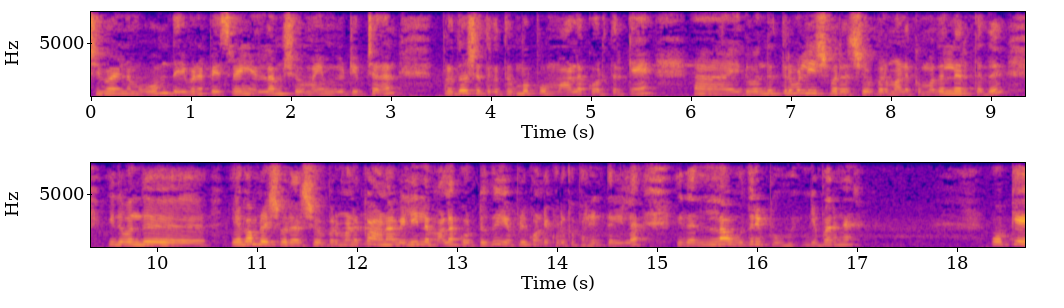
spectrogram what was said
சிவாய் நமவும் தெய்வனை பேசுகிறேன் எல்லாம் சிவமயம் யூடியூப் சேனல். பிரதோஷத்துக்கு தும்பப்பூ மாலை கோர்த்துருக்கேன். இது வந்து திருவள்ளீஸ்வரர் சிவபெருமானுக்கு முதல்ல இருக்குது. இது வந்து ஏகாம்பரேஸ்வரர் சிவபெருமானுக்கு. ஆனால் வெளியில் மழை கொட்டுது. எப்படி கொண்டு கொடுக்க போகிறேன்னு தெரியல. இதெல்லாம் உதிரி பூ இங்கே பாருங்கள் ஓகே.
